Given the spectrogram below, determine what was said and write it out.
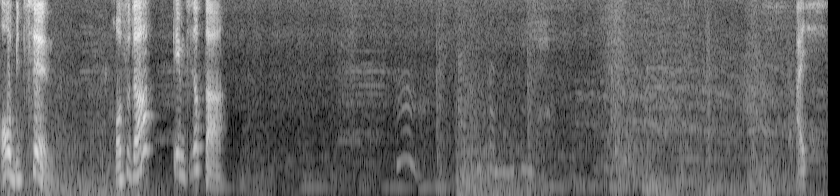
어 미친. 거수자? 게임 찢었다 아이씨.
